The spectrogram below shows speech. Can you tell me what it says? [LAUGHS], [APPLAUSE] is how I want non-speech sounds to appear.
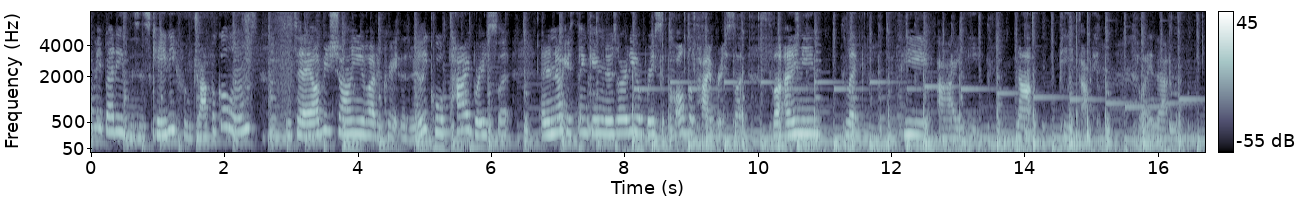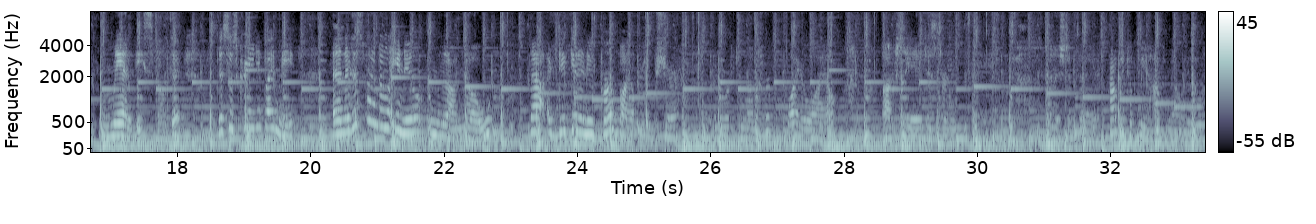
everybody, this is Katie from Tropical Looms and today I'll be showing you how to create this really cool pie bracelet. And I know what you're thinking there's already a bracelet called the pie bracelet but I mean like P-I-E not P-I the way that humanity spelled it. This was created by me and I just wanted to let you know, uh, know that I did get a new profile picture I've been working on for quite a while. Actually I just started me half an hour though.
